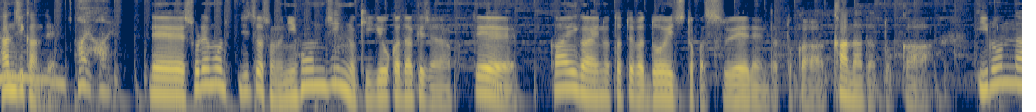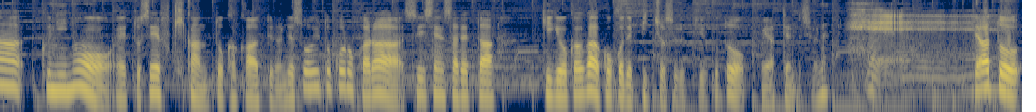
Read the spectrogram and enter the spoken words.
短時間でうん。はいはい。で、それも実はその日本人の起業家だけじゃなくて、海外の例えばドイツとかスウェーデンだとかカナダとか、いろんな国の、えっと、政府機関と関わってるんで、そういうところから推薦された起業家がここでピッチをするっていうことをやってるんですよね。へえ。で、あ、と、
